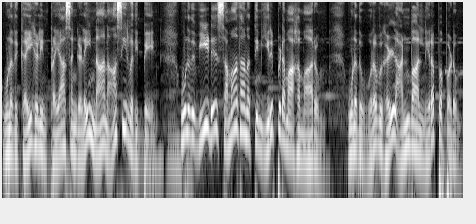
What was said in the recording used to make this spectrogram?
உனது கைகளின் பிரயாசங்களை நான் ஆசீர்வதிப்பேன். உனது வீடு சமாதானத்தின் இருப்பிடமாக மாறும். உனது உறவுகள் அன்பால் நிரப்பப்படும்.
